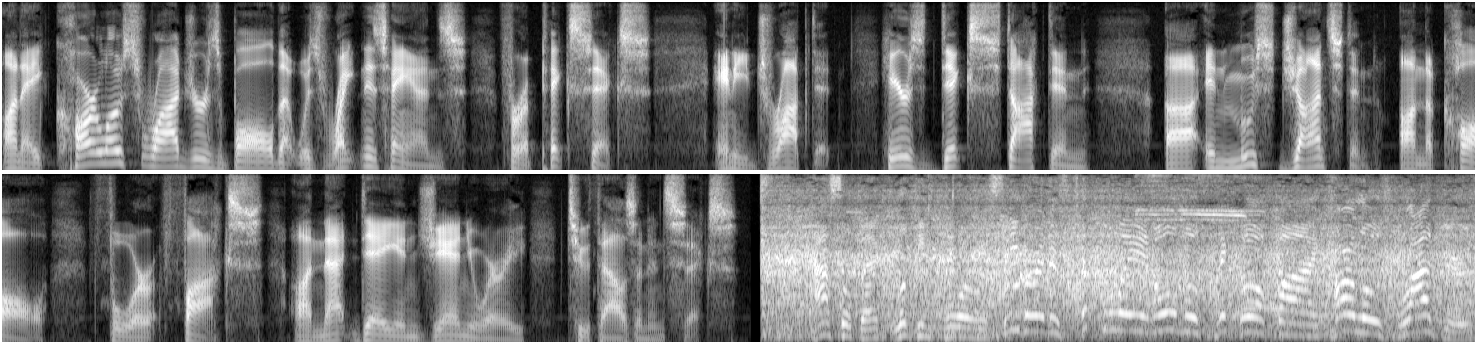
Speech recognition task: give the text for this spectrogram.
on a Carlos Rogers ball that was right in his hands for a pick six, and he dropped it. Here's Dick Stockton uh, and Moose Johnston on the call for Fox on that day in January 2006. Hasselbeck looking for a receiver and is tipped away and almost picked off by Carlos Rogers.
